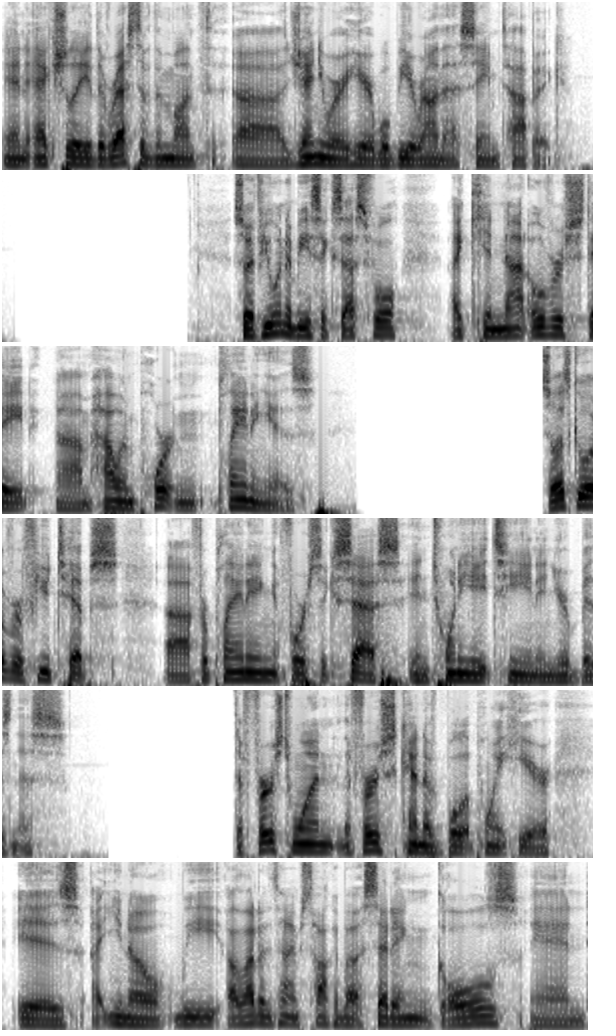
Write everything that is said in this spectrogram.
And actually, the rest of the month, uh, January here, will be around that same topic. So, if you want to be successful, I cannot overstate um, how important planning is. So, let's go over a few tips uh, for planning for success in 2018 in your business. The first one, the first kind of bullet point here is, uh, you know, we a lot of the times talk about setting goals and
